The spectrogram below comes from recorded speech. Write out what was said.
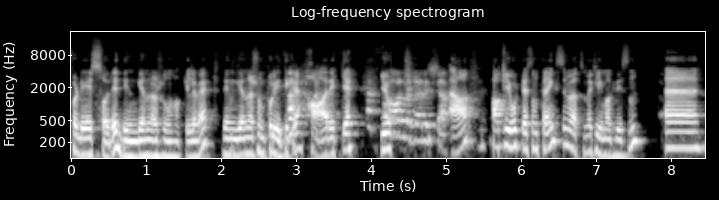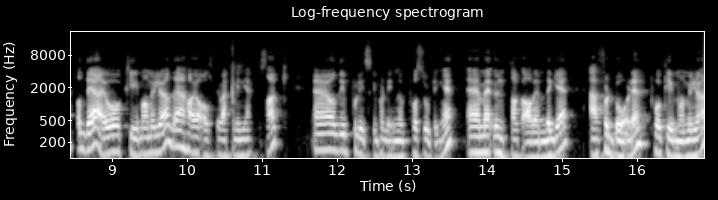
Fordi, sorry, din generasjon har ikke levert. Din generasjon politikere har ikke gjort ja, har ikke gjort det som trengs i møte med klimakrisen. Eh, og det er jo klima og miljø. Det har jo alltid vært min hjertesak. Eh, og de politiske partiene på Stortinget, eh, med unntak av MDG, er for dårlige på klima og miljø.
